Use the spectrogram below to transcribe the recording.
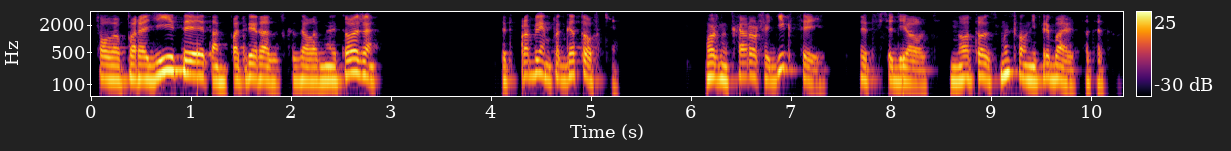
Слово «паразиты», там по три раза сказал одно и то же. Это проблема подготовки. Можно с хорошей дикцией это все делать, но то смысл не прибавится от этого.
